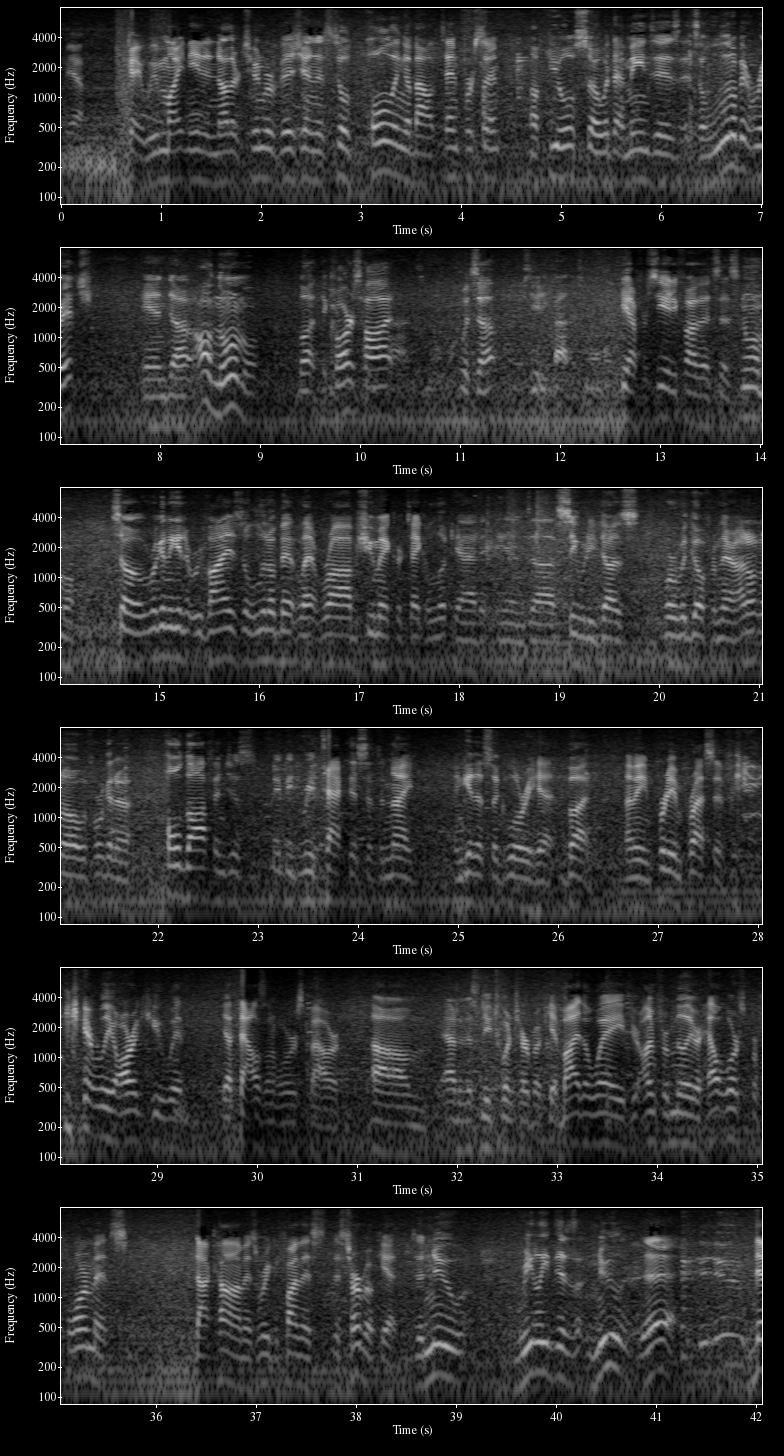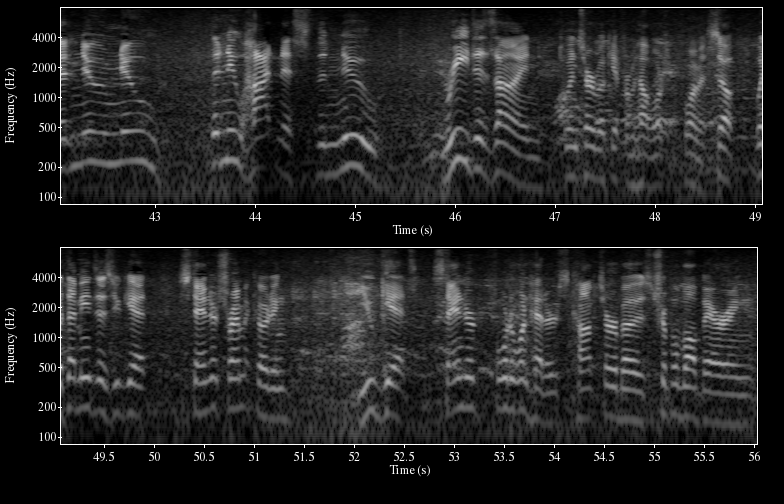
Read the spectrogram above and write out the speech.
Yeah. Okay, we might need another tune revision. It's still pulling about 10% of fuel, so what that means is it's a little bit rich and uh, all normal, but the car's hot. What's up? C85 that's normal. Yeah, for C85, that's, that's normal. So we're gonna get it revised a little bit, let Rob Shoemaker take a look at it and uh, see what he does, where we go from there. I don't know if we're gonna hold off and just maybe re-attack this at the night and get us a glory hit, but I mean, pretty impressive. you can't really argue with a thousand horsepower um, out of this new twin turbo kit. By the way, if you're unfamiliar, hellhorseperformance.com is where you can find this this turbo kit. The new, really new, the new new, the new hotness, the new redesigned twin turbo kit from Hell Horse Performance. So what that means is you get standard ceramic coating, you get standard 4 to 1 headers, comp turbos, triple ball bearing,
